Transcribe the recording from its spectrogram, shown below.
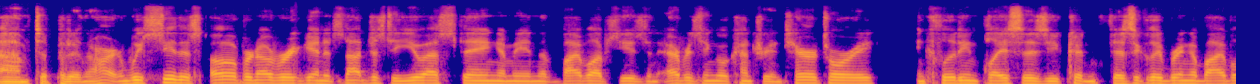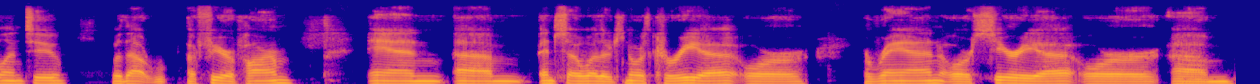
um, to put it in their heart. And we see this over and over again. It's not just a U.S. thing. I mean, the Bible app's used in every single country and territory, including places you couldn't physically bring a Bible into without a fear of harm. And um, and so whether it's North Korea or Iran or Syria or um,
